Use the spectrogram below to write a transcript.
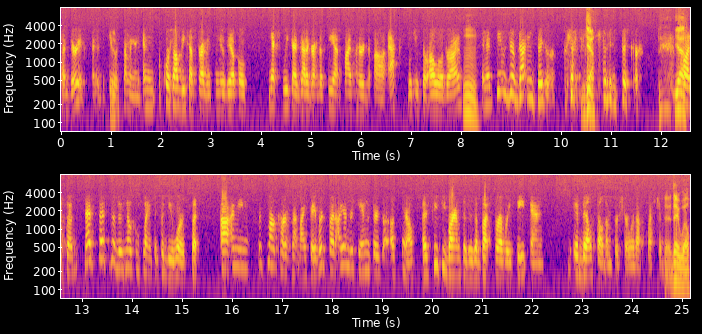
I'm very excited to see Yeah. what's coming. And, and of course, I'll be test driving some new vehicles. Next week, I've got to drive the Fiat 500 uh, X, which is their all-wheel drive, Mm. and it seems to have gotten bigger. Yeah. it's getting bigger. Yeah, But uh, that's that's good. There's no complaints. It could be worse. But uh, I mean, the smart car is not my favorite, but I understand that there's a, a you know, as P.T. Barnum says, there's a butt for every seat, and it, they'll sell them for sure without a question. they will.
